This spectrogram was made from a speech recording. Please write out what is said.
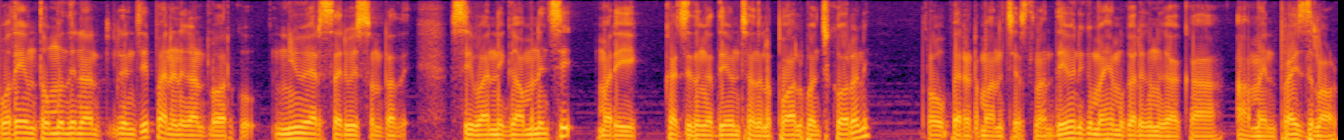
ఉదయం తొమ్మిది గంటల నుంచి పన్నెండు గంటల వరకు న్యూ ఇయర్ సర్వీస్ ఉంటుంది. సో ఇవన్నీ గమనించి మరి ఖచ్చితంగా దేవుని సందులో పాలు పంచుకోవాలని ప్రభు పేరట మనం చేస్తున్నాం. దేవునికి మహిమ కలుగును గాక ఆమెన్. ప్రైజ్ లాడ్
